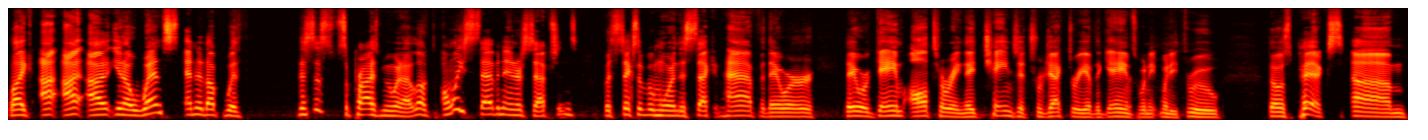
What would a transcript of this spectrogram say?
Like I, I, I you know, Wentz ended up with this has surprised me when I looked. Only seven interceptions, but six of them were in the second half, and they were they were game altering. They changed the trajectory of the games when he when he threw those picks. Um,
